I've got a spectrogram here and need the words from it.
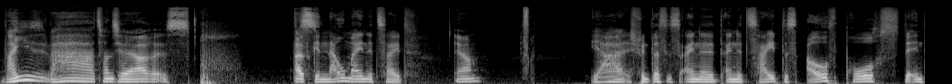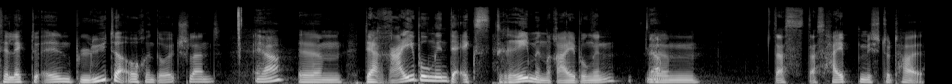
Weil, ah, 20er Jahre ist, pff, das ist genau meine Zeit. ja, Ja, ich finde, das ist eine, eine Zeit des Aufbruchs, der intellektuellen Blüte auch in Deutschland, ja, ähm, der Reibungen, der extremen Reibungen. Ja. Ähm, das, das hypt mich total.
